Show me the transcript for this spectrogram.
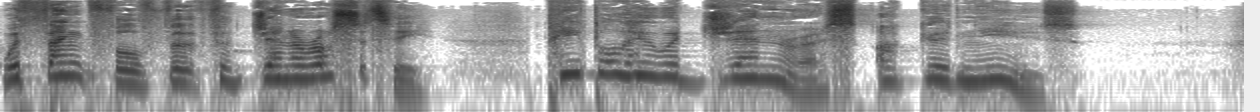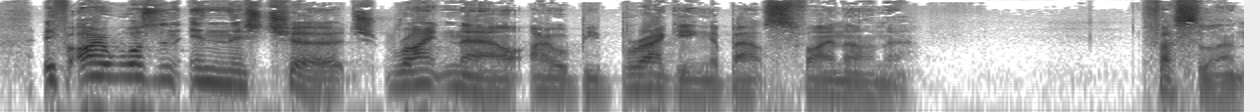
We're thankful for, for generosity. People who are generous are good news. If I wasn't in this church right now, I would be bragging about Sveinana. Fasalant.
